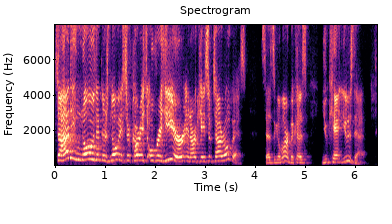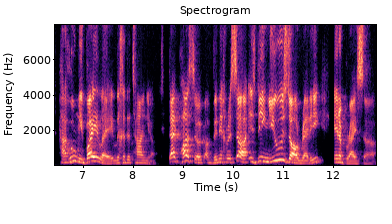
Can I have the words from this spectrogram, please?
So how do you know that there's no iser kares over here in our case of taroves? Says the Gemara because you can't use that. Hahumi baile lichadatanya. That pasuk of v'nichrisa is being used already in a brisa.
